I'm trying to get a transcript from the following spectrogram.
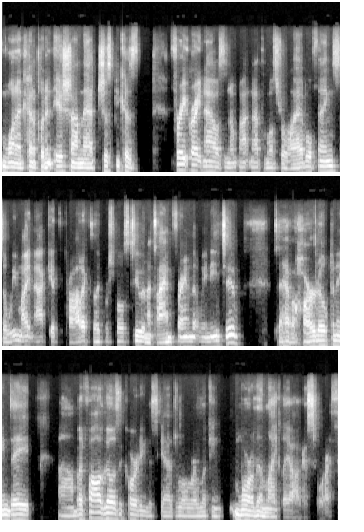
want to kind of put an ish on that just because freight right now is not, not the most reliable thing so we might not get the product like we're supposed to in a time frame that we need to to have a hard opening date um, but if all goes according to schedule we're looking more than likely august 4th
